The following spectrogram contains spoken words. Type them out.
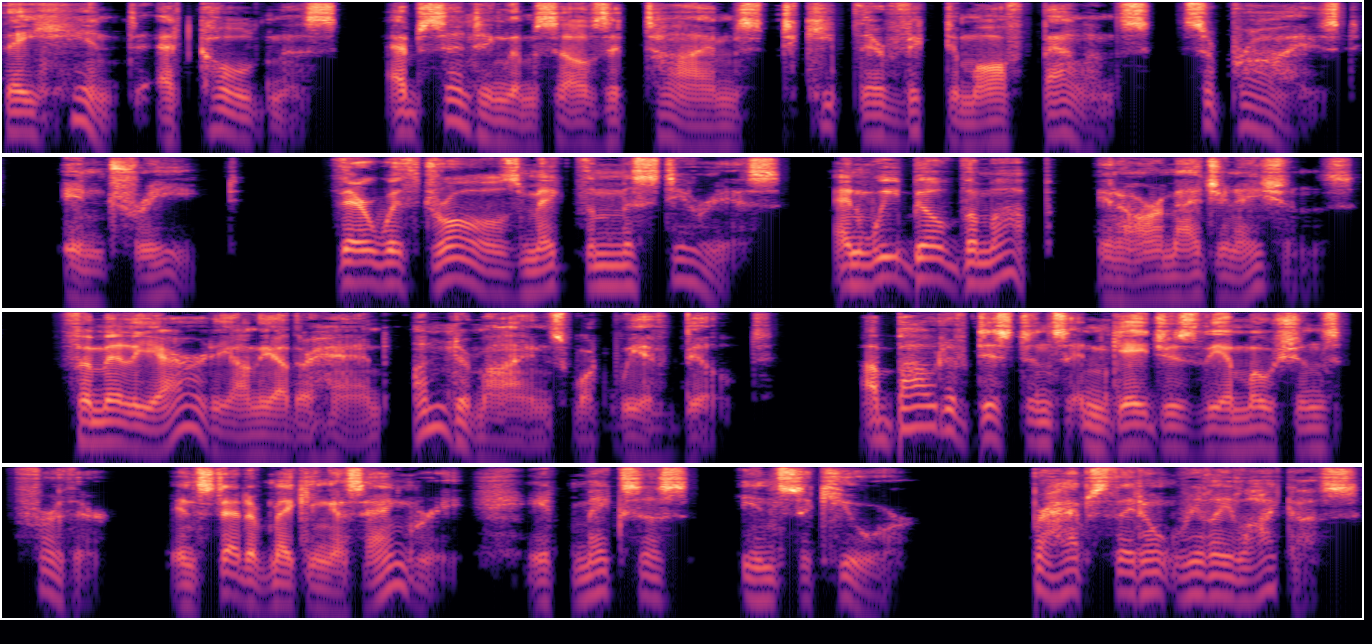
they hint at coldness absenting themselves at times to keep their victim off balance, surprised, intrigued. Their withdrawals make them mysterious, and we build them up in our imaginations. Familiarity, on the other hand, undermines what we have built. A bout of distance engages the emotions further. Instead of making us angry, it makes us insecure. Perhaps they don't really like us.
